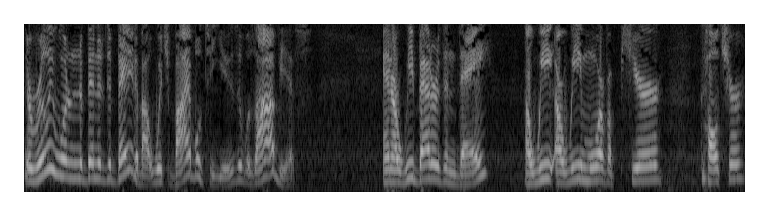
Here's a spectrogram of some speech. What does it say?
There really wouldn't have been a debate about which Bible to use. It was obvious. And are we better than they? Are we are we more of a pure culture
